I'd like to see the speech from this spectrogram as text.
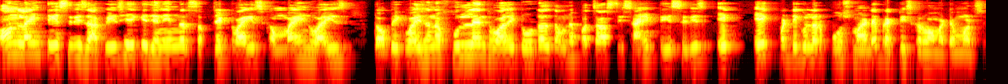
ઓનલાઈન ટેસ્ટ સિરીઝ આપીએ છીએ કે જેની અંદર subject wise combined wise topic wise અને ફૂલ લેન્થ વાળી ટોટલ તમને 50 થી 60 ટેસ્ટ સિરીઝ એક એક પર્ટિક્યુલર પોસ્ટ માટે પ્રેક્ટિસ કરવા માટે મળશે.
